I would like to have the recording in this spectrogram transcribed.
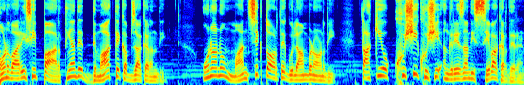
ਹੁਣ ਵਾਰੀ ਸੀ ਭਾਰਤੀਆਂ ਦੇ ਦਿਮਾਗ ਤੇ ਕਬਜ਼ਾ ਕਰਨ ਦੀ। ਉਹਨਾਂ ਨੂੰ ਮਾਨਸਿਕ ਤੌਰ ਤੇ ਗੁਲਾਮ ਬਣਾਉਣ ਦੀ ਤਾਂ ਕਿ ਉਹ ਖੁਸ਼ੀ-ਖੁਸ਼ੀ ਅੰਗਰੇਜ਼ਾਂ ਦੀ ਸੇਵਾ ਕਰਦੇ ਰਹਿਣ।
